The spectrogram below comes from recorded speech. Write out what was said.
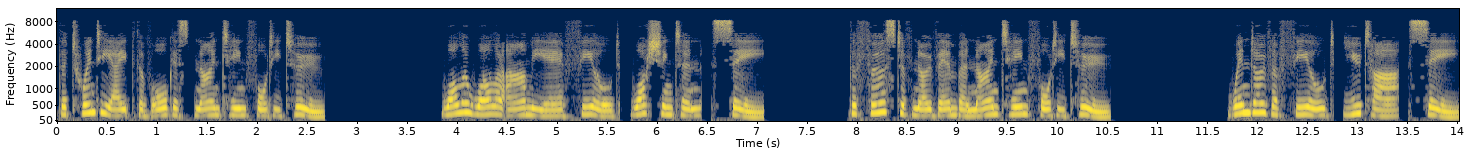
the 28th of August 1942. Walla Walla Army Air Field, Washington, c. the 1st of November 1942. Wendover Field, Utah, c.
